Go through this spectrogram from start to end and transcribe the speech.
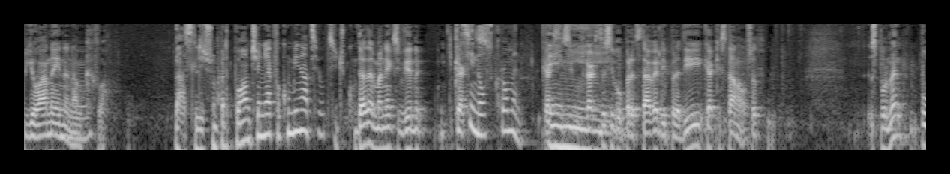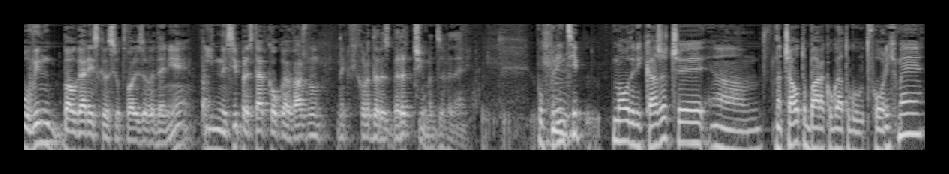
Йоанна и не знам какво. Аз лично предполагам, че е някаква комбинация от всичко. Да, да, ма някакси вие как, си много скромен. как, сте си, Еми- го- как сте си го представили преди и как е станало? Защото според мен половин България иска да си отвори заведение и не си представят колко е важно някакви хора да разберат, че имат заведение. По принцип, мога да ви кажа, че а, в началото бара, когато го отворихме,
